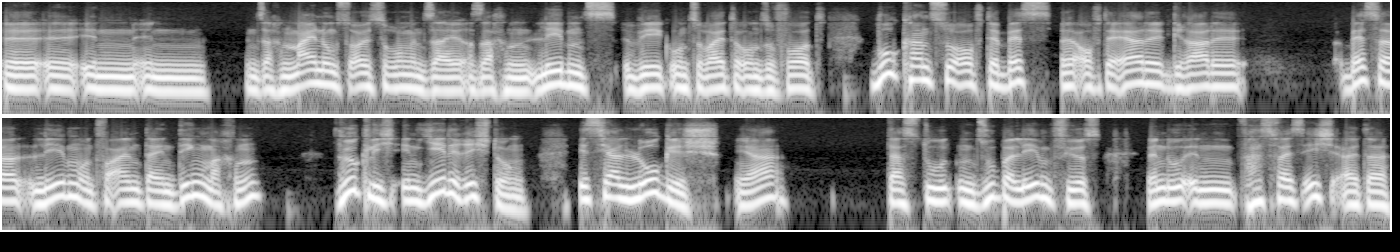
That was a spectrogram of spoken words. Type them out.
äh, äh, in, in, in Sachen Meinungsäußerungen, sei Sachen Lebensweg und so weiter und so fort. Wo kannst du auf der, Bess, äh, auf der Erde gerade besser leben und vor allem dein Ding machen? Wirklich in jede Richtung. Ist ja logisch, ja, dass du ein super Leben führst, wenn du in, was weiß ich, Alter,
